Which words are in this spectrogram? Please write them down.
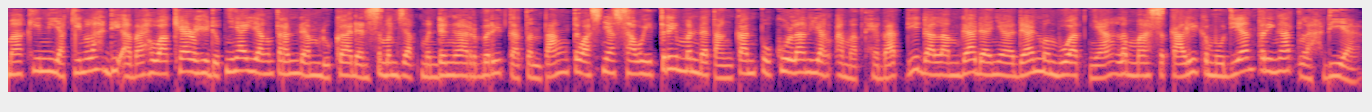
Makin yakinlah dia bahwa cara hidupnya yang terendam duka dan semenjak mendengar berita tentang tuasnya Sawitri mendatangkan pukulan yang amat hebat di dalam dadanya dan membuatnya lemah sekali kemudian teringatlah dia.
